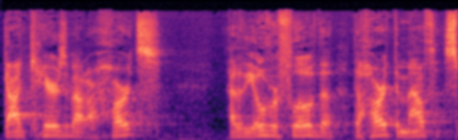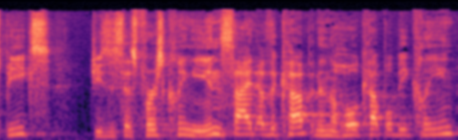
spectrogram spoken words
God cares about our hearts. Out of the overflow of the, the heart, the mouth speaks. Jesus says, first clean the inside of the cup, and then the whole cup will be clean.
